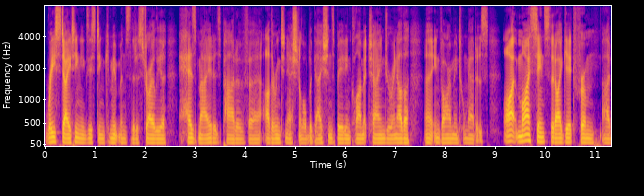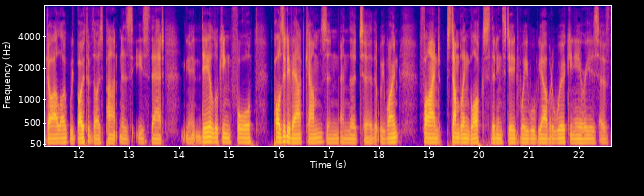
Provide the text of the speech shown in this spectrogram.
restating existing commitments that Australia has made as part of uh, other international obligations, be it in climate change or in other uh, environmental matters. I, my sense that I get from our dialogue with both of those partners is that you know, they're looking for positive outcomes and, and that, uh, that we won't find stumbling blocks, that instead we will be able to work in areas of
